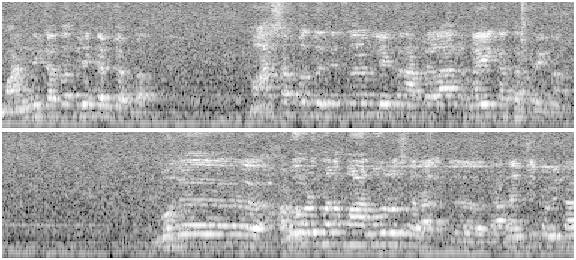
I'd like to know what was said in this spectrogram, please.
मांडणी करतात लेखन करतात. मग अशा पद्धतीचं लेखन आपल्याला नाही का करता येणार? मग हळूहळू मला मानवलं सर दादांची कविता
